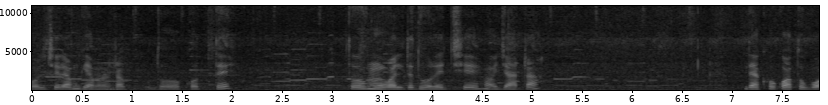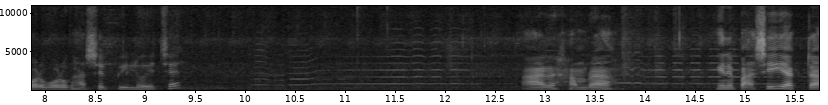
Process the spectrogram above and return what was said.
বলছিলাম ক্যামেরাটা করতে। তো মোবাইলটা ধরেছে ওই যাটা। দেখো কত বড় বড় ঘাসের পিল হয়েছে। আর আমরা এখানে পাশেই একটা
